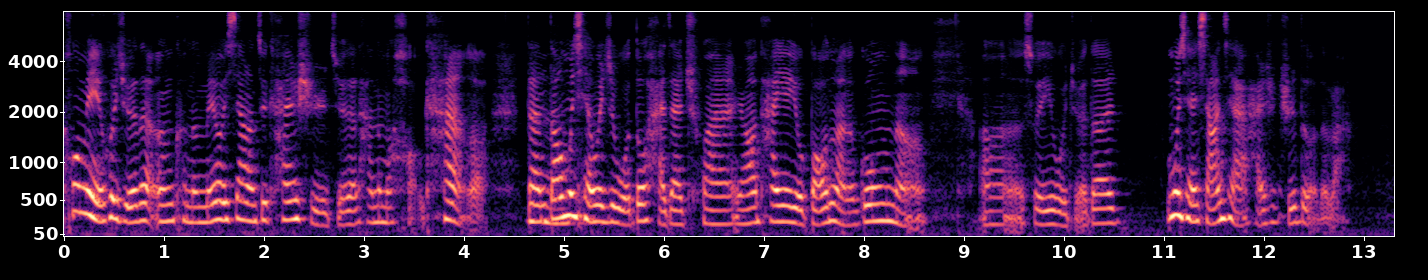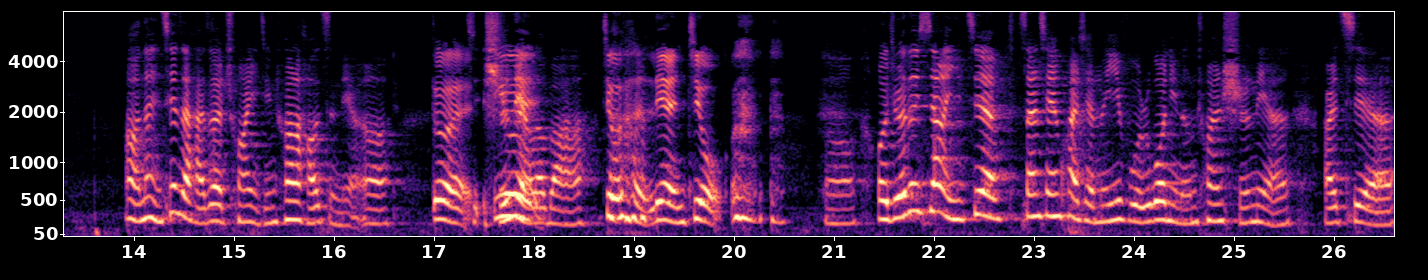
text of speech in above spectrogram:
后面也会觉得，嗯，可能没有像最开始觉得它那么好看了，但到目前为止我都还在穿，然后它也有保暖的功能，呃，所以我觉得目前想起来还是值得的吧。啊，那你现在还在穿，已经穿了好几年了，对，十年了吧，就很恋旧。嗯，我觉得像一件三千块钱的衣服，如果你能穿十年，而且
